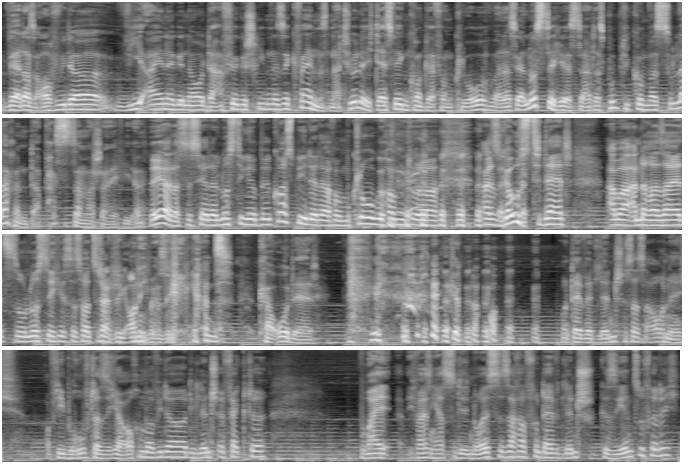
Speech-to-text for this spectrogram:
wäre das auch wieder wie eine genau dafür geschriebene Sequenz. Natürlich, deswegen kommt er vom Klo, weil das ja lustig ist. Da hat das Publikum was zu lachen. Da passt es dann wahrscheinlich wieder. Ja, ja, das ist ja der lustige Bill Cosby, der da vom Klo kommt oder als Ghost Dad. Aber andererseits, so lustig ist das heutzutage natürlich auch nicht mehr so ganz. K.O. Dad. genau. Und David Lynch ist das auch nicht. Auf die beruft er sich ja auch immer wieder, die Lynch-Effekte. Wobei, ich weiß nicht, hast du die neueste Sache von David Lynch gesehen zufällig?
